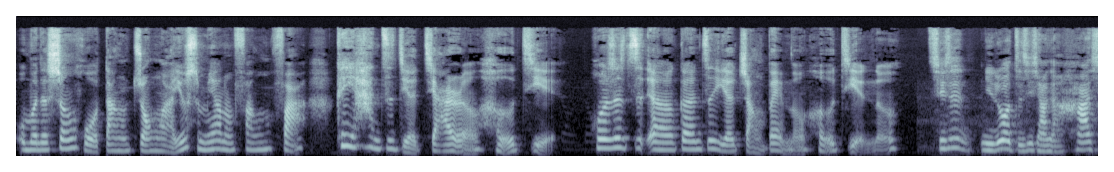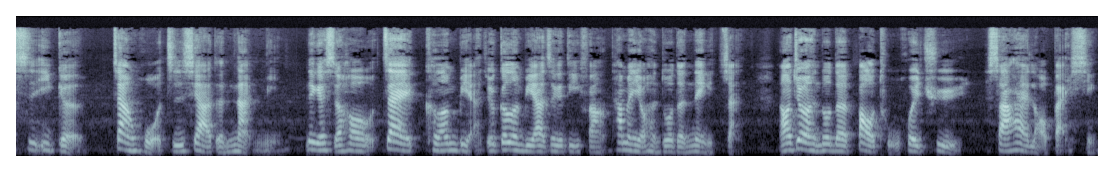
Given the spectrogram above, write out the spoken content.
我们的生活当中啊，有什么样的方法可以和自己的家人和解，或者是自呃跟自己的长辈们和解呢？其实你如果仔细想想，他是一个战火之下的难民。那个时候，在哥伦比亚，就哥伦比亚这个地方，他们有很多的内战，然后就有很多的暴徒会去杀害老百姓。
